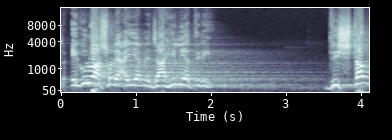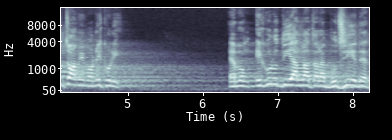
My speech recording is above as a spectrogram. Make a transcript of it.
তো এগুলো আসলে আইয়ামে জাহিলিয়াতিরই দৃষ্টান্ত আমি মনে করি। এবং এগুলো দিয়ে আল্লাহ তালা বুঝিয়ে দেন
